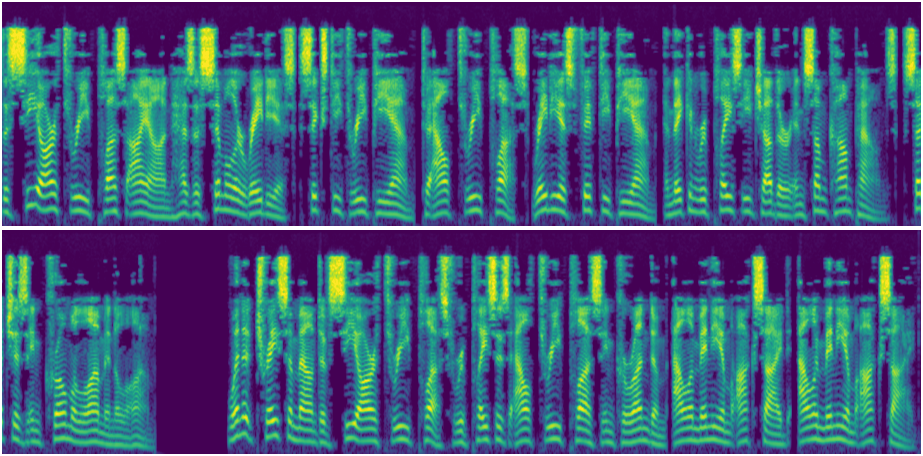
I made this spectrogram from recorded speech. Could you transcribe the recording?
The Cr3 plus ion has a similar radius 63 pm to Al3 plus radius 50 pm, and they can replace each other in some compounds, such as in chrome alum and alum. When a trace amount of Cr3 plus replaces Al3 plus in corundum aluminium oxide, aluminium oxide,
